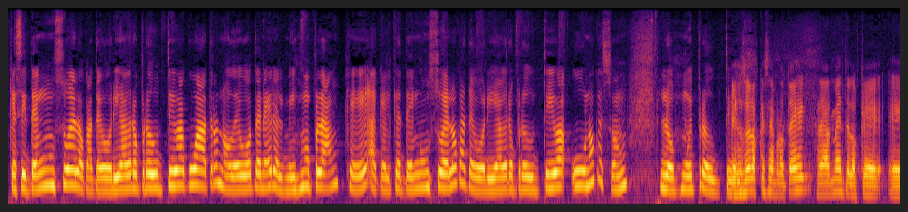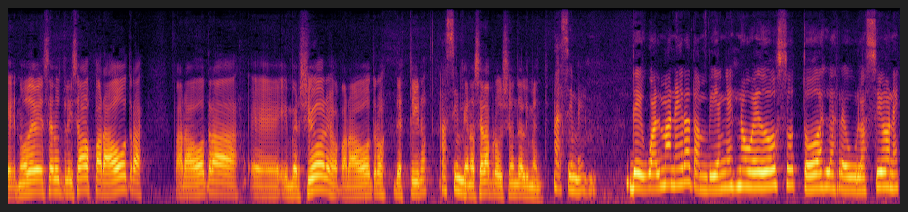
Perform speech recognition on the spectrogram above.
que si tengo un suelo categoría agroproductiva 4, no debo tener el mismo plan que aquel que tenga un suelo categoría agroproductiva 1, que son los muy productivos. Esos son los que se protegen realmente, los que eh, no deben ser utilizados para otras para otras eh, inversiones o para otros destinos Así que no sea la producción de alimentos. Así mismo. De igual manera, también es novedoso todas las regulaciones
